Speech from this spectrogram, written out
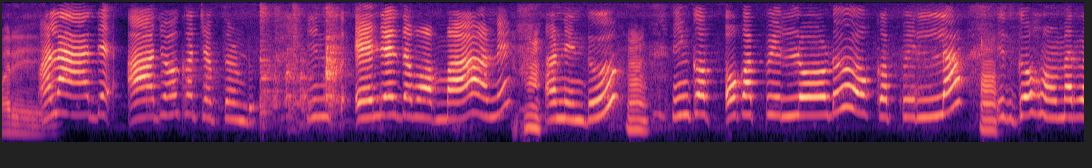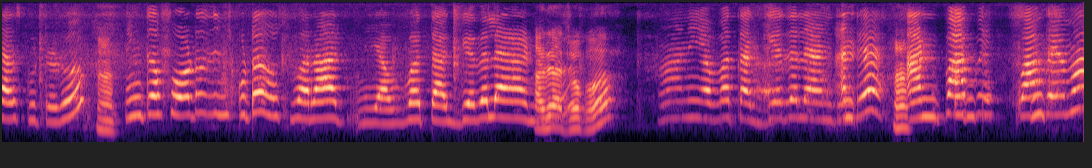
మరి. అలా అదే ఆ జోక చెప్తాడు ఇంక ఏం చేద్దాం అమ్మా అని అనిండు. ఉమ్, ఇంకా ఒక పిల్లోడు ఒక పిల్ల. ఇదిగో హోంవర్క్ రాసుకుంటారు. ఇంకా ఫోటో తీసుకుంటే స్వరా ఎవ్వ తగ్గేదలే. అదే ఆ జోకు ఎవ్వ తగ్గేదలే అంటే. పాపేమో.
